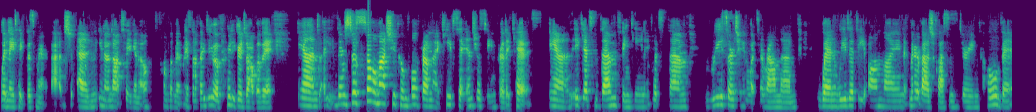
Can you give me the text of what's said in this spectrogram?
when they take this merit badge. And, you know, not to, you know, compliment myself, I do a pretty good job of it. And I, there's just so much you can pull from that keeps it interesting for the kids. And it gets them thinking, it gets them researching what's around them. When we did the online merit badge classes during COVID,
